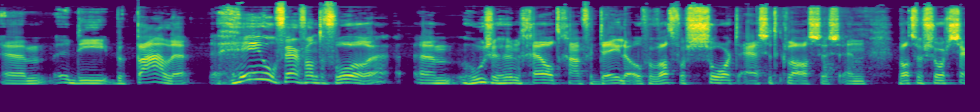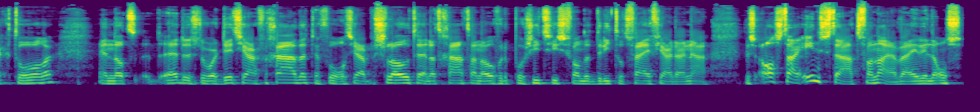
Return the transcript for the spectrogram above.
ehm, die bepalen heel ver van tevoren ehm, hoe ze hun geld gaan verdelen over wat voor soort asset classes en wat voor soort sectoren. En dat, hè, dus er wordt dit jaar vergaderd en volgend jaar besloten en dat gaat dan over de posities van de drie tot vijf jaar daarna. Dus als daarin staat van, nou ja, wij willen ons,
